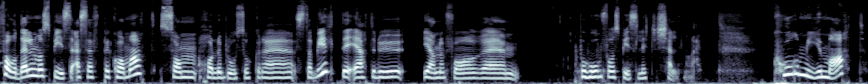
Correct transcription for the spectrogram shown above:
fordelen med å spise SFPK-mat som holder blodsukkeret stabilt, det er at du gjerne får eh, behov for å spise litt sjeldnere. Hvor mye mat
